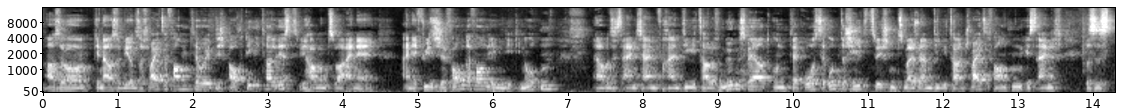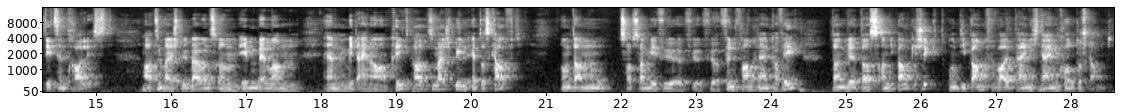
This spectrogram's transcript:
Also genauso wie unser Schweizer Franken theoretisch auch digital ist. Wir haben zwar eine, eine physische Form davon, eben die, die Noten, aber das ist eigentlich einfach ein digitaler Vermögenswert und der große Unterschied zwischen zum Beispiel einem digitalen Schweizer Franken ist eigentlich, dass es dezentral ist. Mhm. Also zum Beispiel bei unserem, eben wenn man ähm, mit einer Kreditkarte zum Beispiel etwas kauft und dann sagen wir für, für, für 5 Franken einen Kaffee, dann wird das an die Bank geschickt und die Bank verwaltet eigentlich deinen Kontostand.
